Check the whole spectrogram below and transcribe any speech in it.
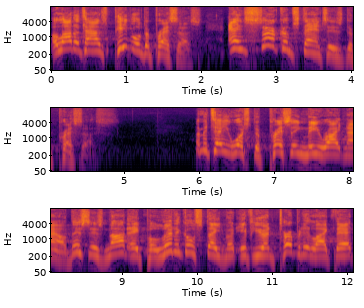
a lot of times people depress us, and circumstances depress us. Let me tell you what's depressing me right now. This is not a political statement. If you interpret it like that,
